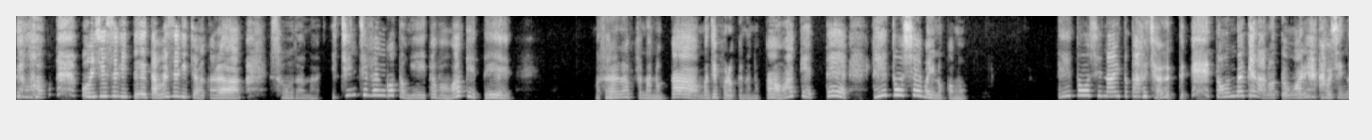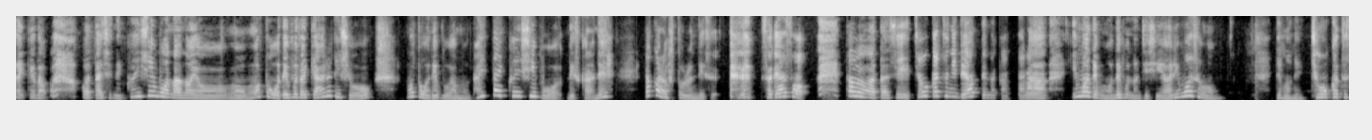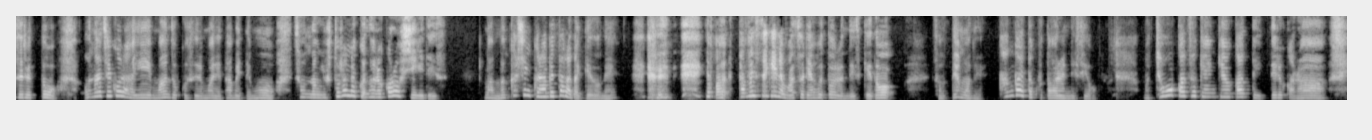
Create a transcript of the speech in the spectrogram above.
でも、美味しすぎて食べすぎちゃうから、そうだな。一日分ごとに多分分けて、まあ、サランラップなのか、まあ、ジップロックなのか分けて、冷凍しちゃえばいいのかも。冷凍しないと食べちゃうって、どんだけなのって思われるかもしんないけど、私ね、食いしん坊なのよ。もう元おデブだけあるでしょ？元おデブはもう大体食いしん坊ですからね。だから太るんです。そりゃそう。多分私、腸活に出会ってなかったら、今でもおデブな自信ありますもん。でもね、腸活すると、同じぐらい満足するまで食べても、そんなに太らなくなるから不思議です。まあ、昔に比べたらだけどね。やっぱ、食べ過ぎればそりゃ太るんですけど、そう、でもね、考えたことあるんですよ。まあ、腸活研究家って言ってるから、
